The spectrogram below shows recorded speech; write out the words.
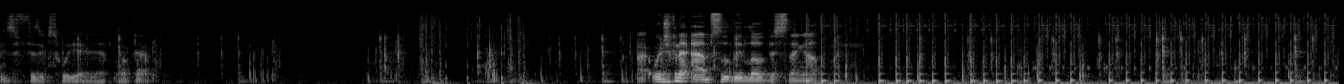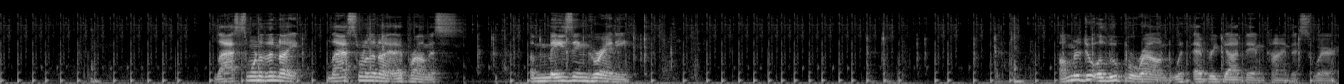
Use physics tool, yeah, yeah. Okay. Alright, we're just gonna absolutely load this thing up. Last one of the night. Last one of the night, I promise. Amazing Granny. I'm gonna do a loop around with every goddamn kind, I swear.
